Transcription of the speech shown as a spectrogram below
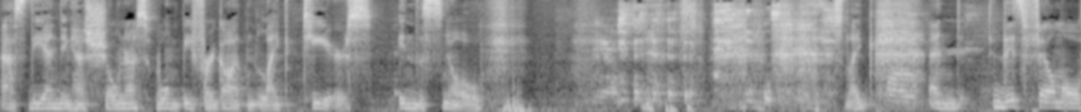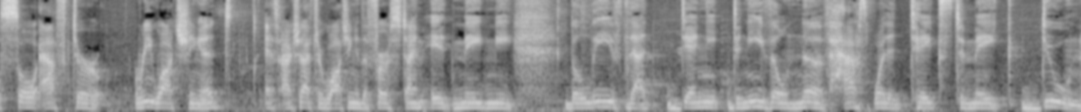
as the ending has shown us, won't be forgotten like tears in the snow. Yeah. It's like, and this film also, after rewatching it, as actually after watching it the first time, it made me believe that Denis, Denis Villeneuve has what it takes to make Dune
